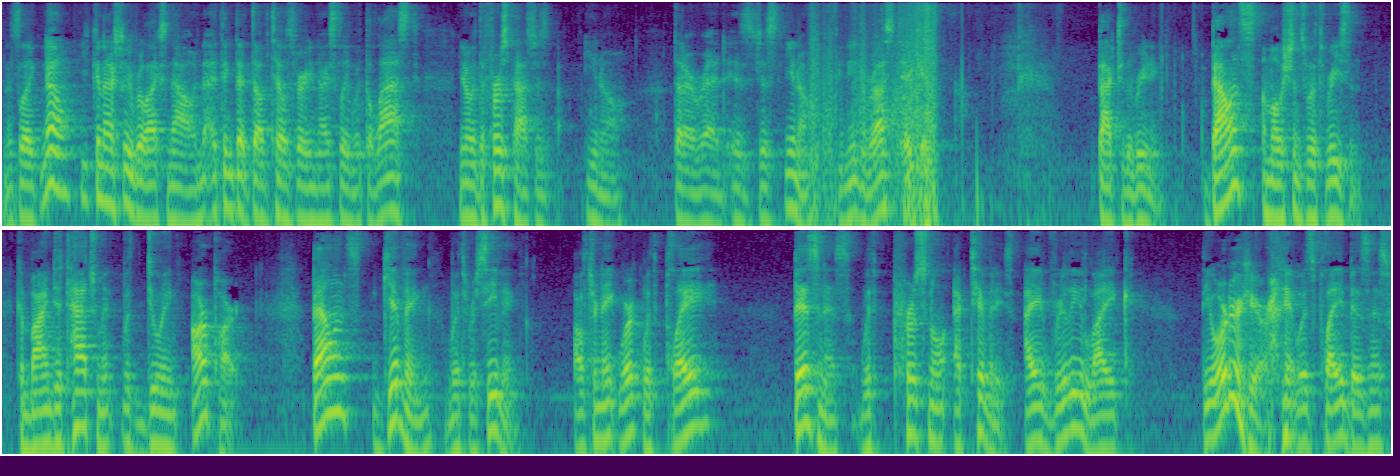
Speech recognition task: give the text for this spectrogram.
And it's like, no, you can actually relax now. And I think that dovetails very nicely with the last, you know, the first passage, you know, that I read is just, you know, if you need to rest, take it. Back to the reading. Balance emotions with reason. Combine detachment with doing our part. Balance giving with receiving. Alternate work with play business with personal activities. I really like the order here. It was play business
